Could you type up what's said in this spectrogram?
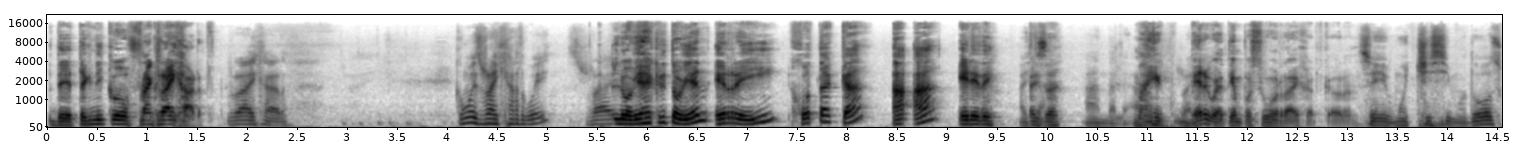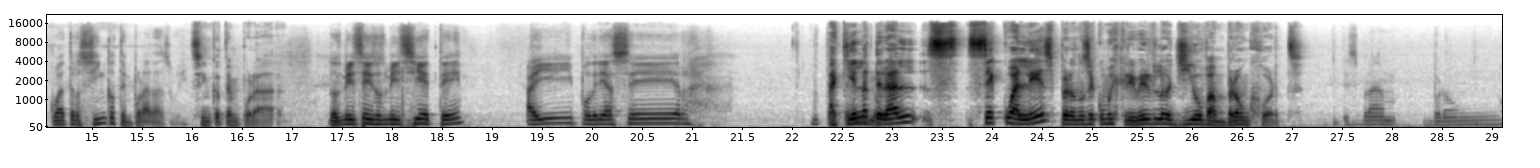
De técnico Frank Rijkaard. Rijkaard. ¿Cómo es Rijkaard, güey? ¿Lo habías escrito bien? R-I-J-K-A-A-R-D. Ahí, está. Ándale. Rijkaard. vergo de tiempo estuvo Rijkaard, cabrón. Sí, muchísimo. Dos, cuatro, cinco temporadas, güey. Cinco temporadas. 2006-2007. Ahí podría ser. Puta, Aquí el lo- lateral sé cuál es, pero no sé cómo escribirlo. Gio Van Bronckhorst. Es Bram Bron.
